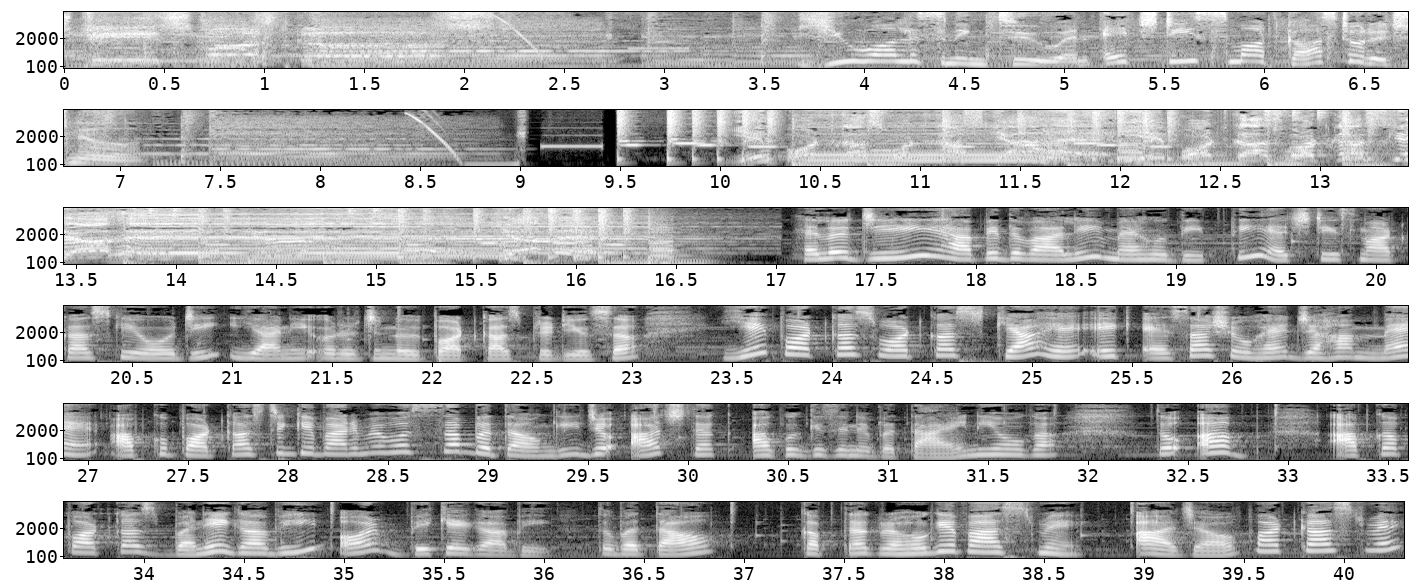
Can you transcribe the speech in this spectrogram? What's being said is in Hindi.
HD Smartcast. You are listening to an HD Smartcast original. ये पॉडकास्ट वॉडकास्ट क्या है ये पॉडकास्ट वॉडकास्ट क्या है क्या है हेलो जी हैप्पी दिवाली मैं हूँ दीप्ति एच टी स्मार्टकास्ट की ओजी यानी ओरिजिनल पॉडकास्ट प्रोड्यूसर ये पॉडकास्ट वॉडकास्ट क्या है? एक ऐसा शो है जहाँ मैं आपको पॉडकास्टिंग के बारे में वो सब बताऊँगी जो आज तक आपको किसी ने बताया ही नहीं होगा। तो अब आपका पॉडकास्ट बनेगा भी और बिकेगा भी। तो बताओ, कब तक रहोगे पास्ट में? आ जाओ पॉडकास्ट में।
